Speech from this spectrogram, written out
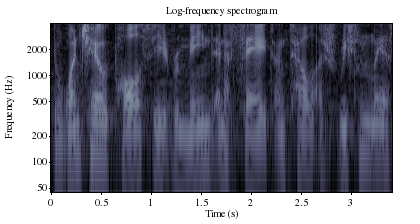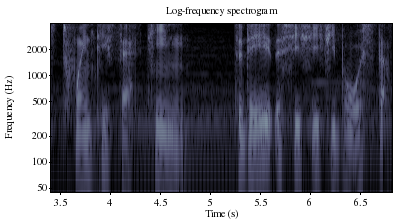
The one child policy remained in effect until as recently as 2015. Today, the CCP boasts that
